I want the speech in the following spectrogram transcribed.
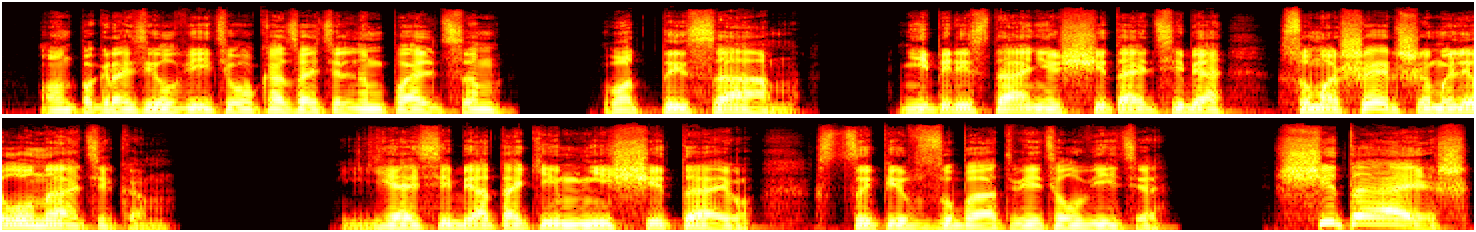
— он погрозил Вите указательным пальцем. «Вот ты сам не перестанешь считать себя сумасшедшим или лунатиком. «Я себя таким не считаю», — сцепив зубы, ответил Витя. «Считаешь!»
